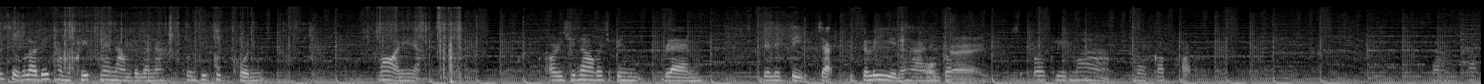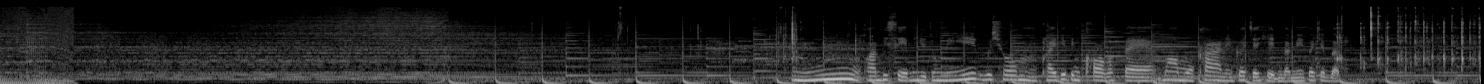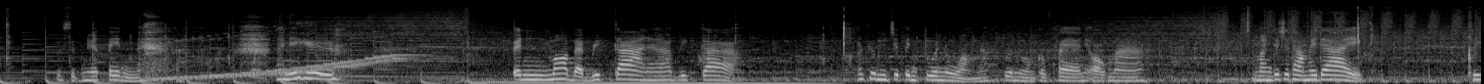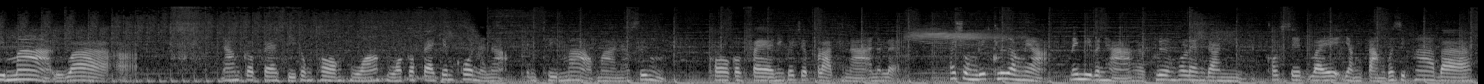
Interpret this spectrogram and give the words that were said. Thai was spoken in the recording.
รู้สึกว่าเราได้ทำคลิปแนะนำไปแล้วนะ คนที่คิดค้นหม้อนี่เนี่ยออริจินัลก็จะเป็นแบรนด์เบเลติจากอิตาลีนะคะนั่นก็ Okay. ซูเปอร์ครีมมาโมกาพอตสามครับอืมความพิเศษมันอยู่ตรงนี้คุณผู้ชม ใครที่เป็นคอกาแฟหม้อโมค่าเนี่ยก็จะเห็นแบบนี้ก็จะแบบ รู้สึกเนื้อเต้นนะ อันนี้คือ เป็นหม้อแบบบริก้านะคะบริก้า ก็คือมันจะเป็นตัวหน่วงนะ ตัวหน่วงกาแฟนี่ออกมา มันก็จะทำให้ได้ครีมม่าหรือว่าน้ำกาแฟสีทองทองหัว หัวกาแฟเข้มข้นน่ะนะเป็นครีมม่าออกมานะ ซึ่งคอกาแฟนี่ก็จะปรารถนาอันนั่นแหละ ถ้าชงด้วยเครื่องเนี่ยไม่มีปัญหาค่ะเครื่องเขาแรงดันเขาเซตไว้อย่างต่ำก็ 15 บาร์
